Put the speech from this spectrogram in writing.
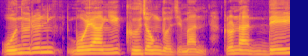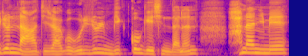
오늘은 모양이 그 정도지만 그러나 내일은 나아지라고 우리를 믿고 계신다는 하나님의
